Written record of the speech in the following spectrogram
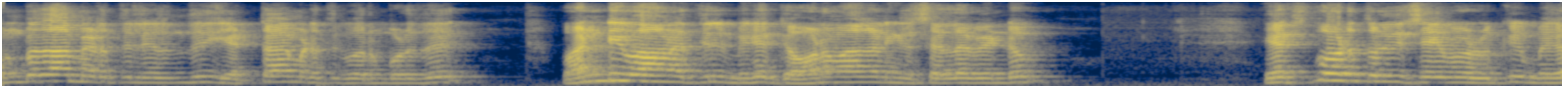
ஒன்பதாம் இடத்திலிருந்து எட்டாம் இடத்துக்கு வரும் பொழுது வண்டி வாகனத்தில் மிக கவனமாக நீங்கள் செல்ல வேண்டும். எக்ஸ்போர்ட் தொழில் செய்பவர்களுக்கு மிக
